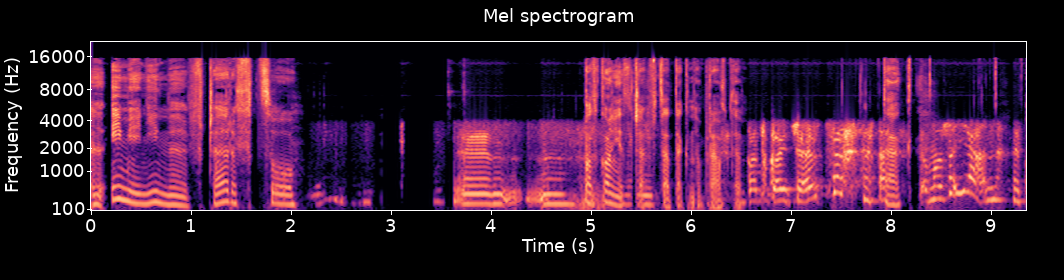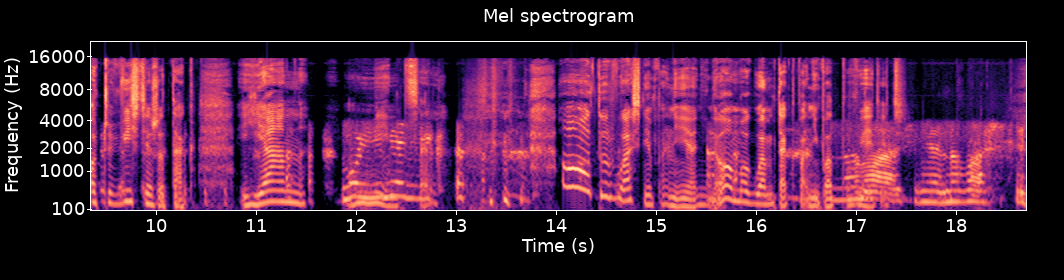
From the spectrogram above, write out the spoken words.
y, imieniny w czerwcu, pod koniec czerwca tak naprawdę. Pod koniec czerwca? Tak. To może Jan. Oczywiście, że tak. Jan Mój imiennik. O, tu właśnie Pani Janino, o, mogłam tak Pani No podpowiedzieć. właśnie, no właśnie.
